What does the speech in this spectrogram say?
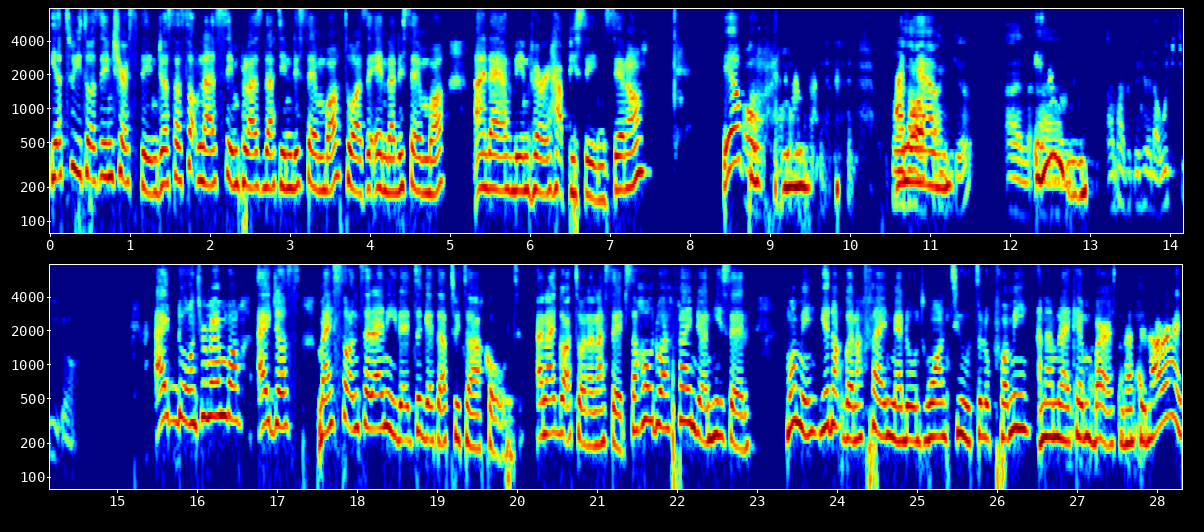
your tweet was interesting, just as something as simple as that in December, towards the end of December. And I have been very happy since, you know. Yep. Oh. First of all, um, thank you. And um, I'm happy to hear that. Which tweet though? I don't remember. I just my son said I needed to get a Twitter account. And I got one and I said, So how do I find you? And he said, Mommy, you're not gonna find me. I don't want you to look for me. And I'm like embarrassed. And I said, All right.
